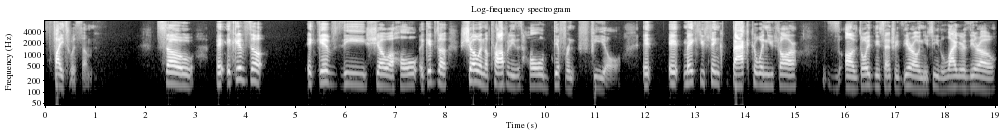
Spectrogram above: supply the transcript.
fights with them. So, it, it gives the it gives the show a whole it gives the show and the property this whole different feel. It it makes you think back to when you saw uh, Zoid New Century Zero, and you see the Liger Zero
